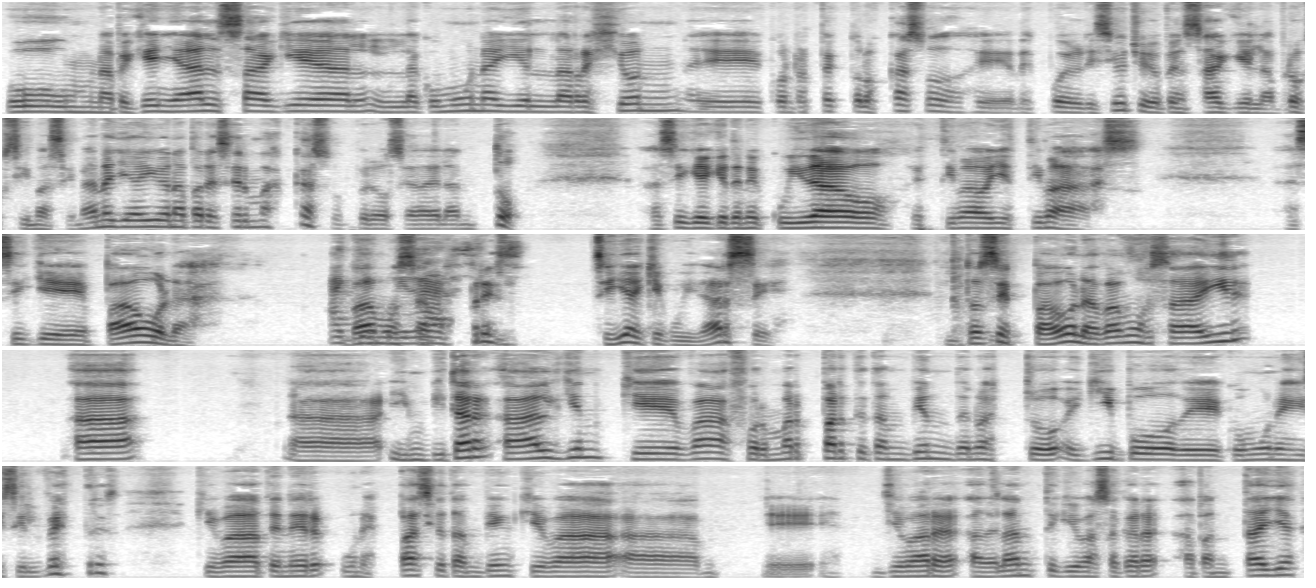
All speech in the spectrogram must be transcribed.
Hubo una pequeña alza aquí en la comuna y en la región eh, con respecto a los casos eh, después del 18. Yo pensaba que la próxima semana ya iban a aparecer más casos, pero se adelantó. Así que hay que tener cuidado, estimados y estimadas. Así que, Paola, vamos a... Sí, hay que cuidarse. Entonces, Paola, vamos a ir a, invitar a alguien que va a formar parte también de nuestro equipo de comunes y silvestres, que va a tener un espacio también que va a eh, llevar adelante, que va a sacar a pantalla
